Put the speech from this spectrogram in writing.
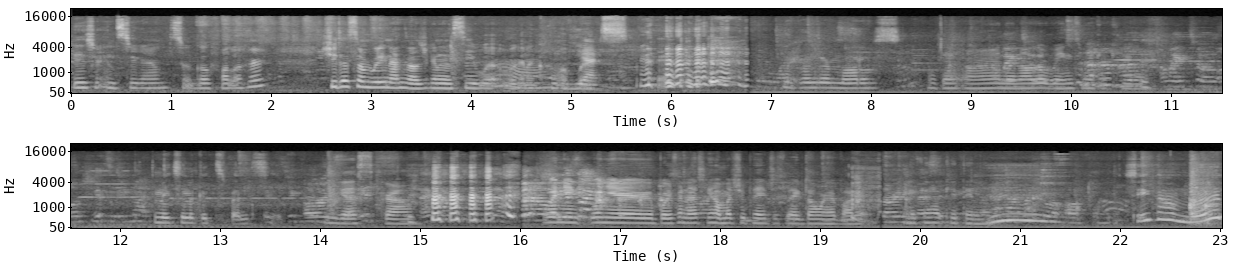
Here's her Instagram, so go follow her. She does some really nice nails. You're gonna see what we're gonna come up Yes. with. Yes. my friends are models. They are, and then all the rings make it cuter. It makes it look expensive. Yes, girl. when you when your boyfriend asks you how much you pay, just like don't worry about it. Look at how cute they look. She got money.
